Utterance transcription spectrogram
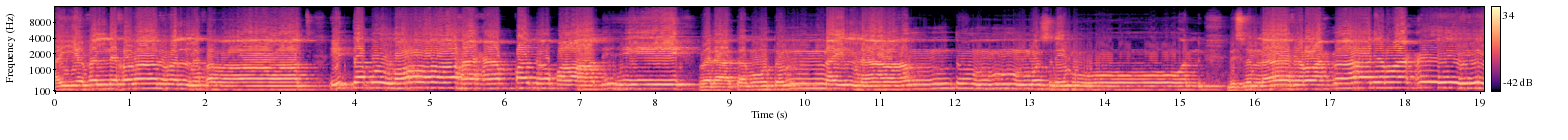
أيها الإخوان والأخوات اتقوا الله حق تقاته ولا تموتن إلا وأنتم مسلمون. بسم الله الرحمن الرحيم.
